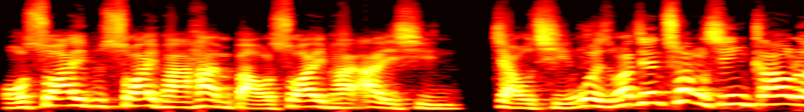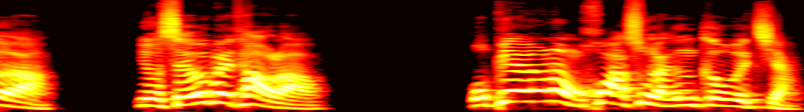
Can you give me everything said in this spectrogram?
我刷一刷一排汉堡，刷一排爱心，矫情。为什么？今天创新高了啊，有谁会被套牢？我不要用那种话术来跟各位讲，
